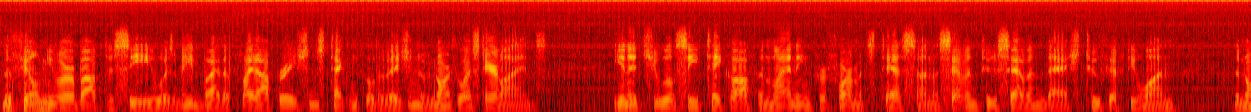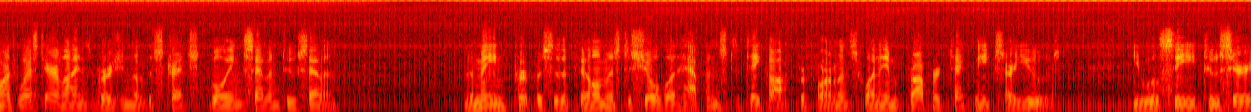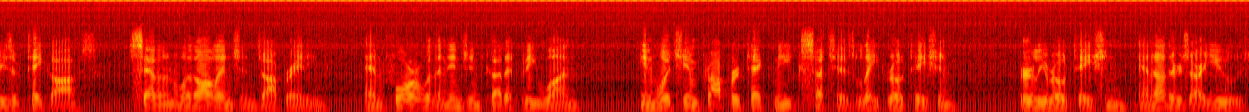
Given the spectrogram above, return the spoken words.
The film you are about to see was made by the Flight Operations Technical Division of Northwest Airlines. In it, you will see takeoff and landing performance tests on the 727-251, the Northwest Airlines version of the stretched Boeing 727. The main purpose of the film is to show what happens to takeoff performance when improper techniques are used. You will see two series of takeoffs, seven with all engines operating, and four with an engine cut at V1, in which improper techniques such as late rotation, early rotation, and others are used.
